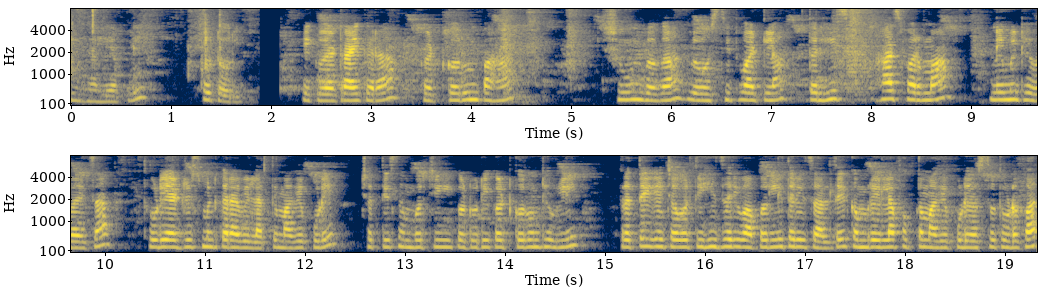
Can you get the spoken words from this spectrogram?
ही झाली आपली कटोरी. एक वेळा ट्राय करा. कट करून पहा. शिवून बघा. व्यवस्थित वाटला तर हीच हाच फर्मा नेहमी ठेवायचा. थोडी ॲडजस्टमेंट करावी लागते मागे पुढे. छत्तीस नंबरची ही कटोरी कट करून ठेवली. प्रत्येक याच्यावरती ही जरी वापरली तरी चालते. कमरेला फक्त मागे पुढे असतो थोडंफार.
